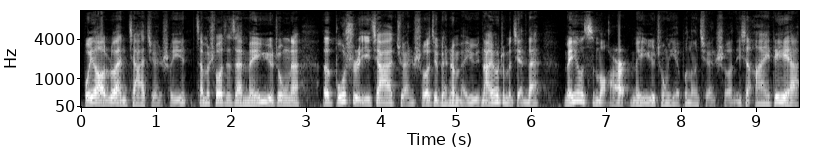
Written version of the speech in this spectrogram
不要乱加卷舌音。咱们说的在美语中呢，呃，不是一加卷舌就变成美语，哪有这么简单？没有字母 r，美语中也不能卷舌。你像 idea，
